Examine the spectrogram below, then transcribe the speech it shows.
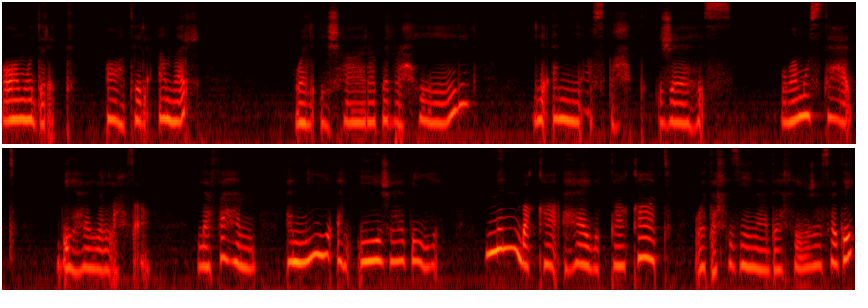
ومدرك. أعطي الأمر والإشارة بالرحيل. لأني أصبحت جاهز ومستعد بهاي اللحظة. لفهم النية الإيجابية من بقاء هاي الطاقات وتخزينها داخل جسدي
